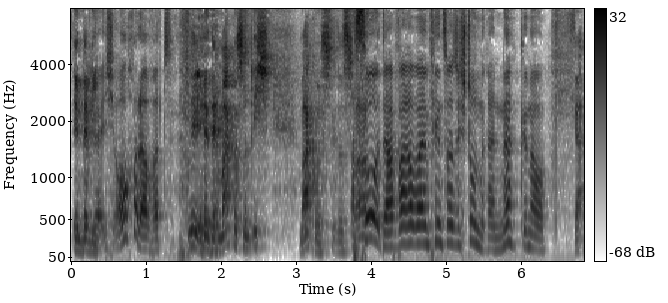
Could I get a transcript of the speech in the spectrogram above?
In Berlin. Ja, ich auch, oder was? Nee, der Markus und ich. Markus, das war. Ach so, da war er beim 24-Stunden-Rennen, ne? Genau. Ja.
